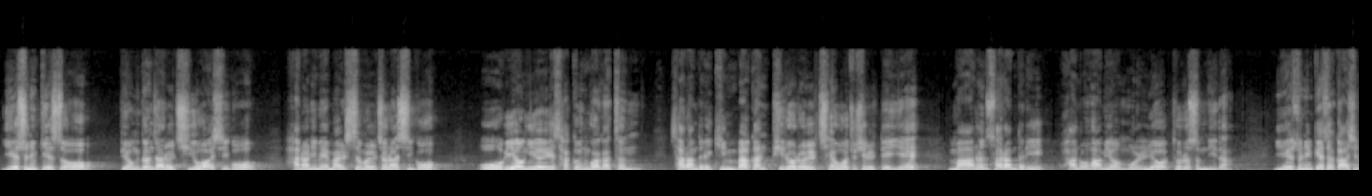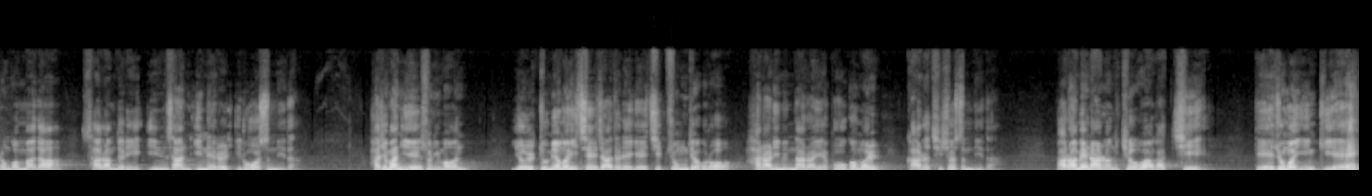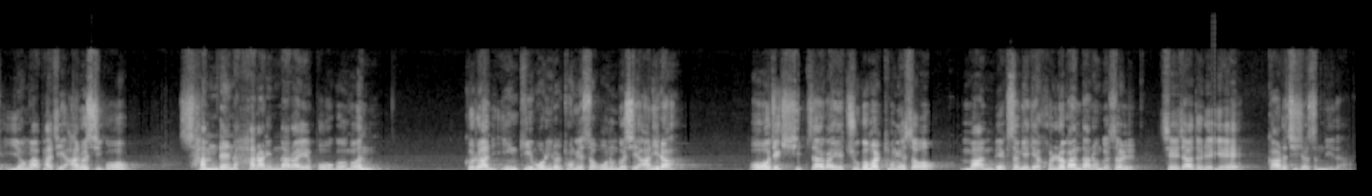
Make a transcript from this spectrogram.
예수님께서 병든 자를 치유하시고 하나님의 말씀을 전하시고 오병이어의 사건과 같은 사람들의 긴박한 필요를 채워 주실 때에 많은 사람들이 환호하며 몰려들었습니다. 예수님께서 가시는 곳마다 사람들이 인산인해를 이루었습니다. 하지만 예수님은 12명의 제자들에게 집중적으로 하나님 나라의 복음을 가르치셨습니다. 바람에 나는 겨와 같이 대중의 인기에 영합하지 않으시고 참된 하나님 나라의 복음은 그러한 인기몰이를 통해서 오는 것이 아니라 오직 십자가의 죽음을 통해서 만 백성에게 흘러간다는 것을 제자들에게 가르치셨습니다.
